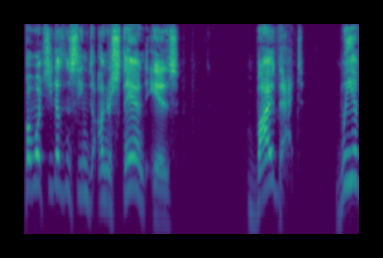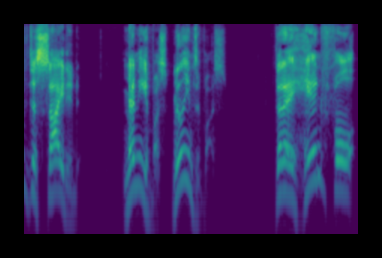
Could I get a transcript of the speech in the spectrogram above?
But what she doesn't seem to understand is by that, we have decided, many of us, millions of us, that a handful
